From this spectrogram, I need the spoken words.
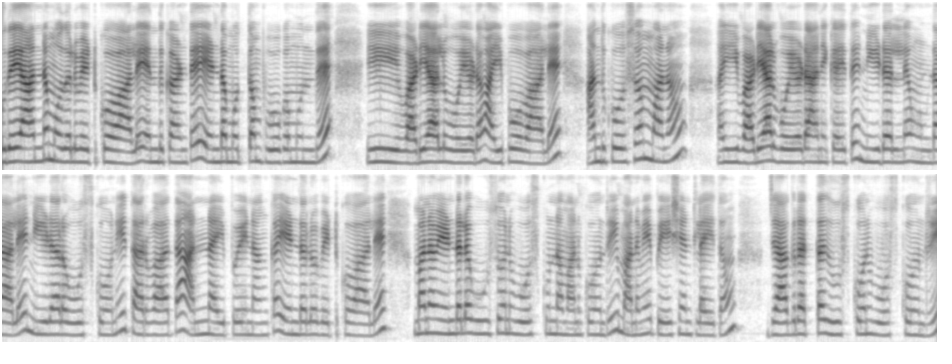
ఉదయాన్నే మొదలు పెట్టుకోవాలి. ఎందుకంటే ఎండ మొత్తం పోకముందే ఈ వడియాలు పోయడం అయిపోవాలి. అందుకోసం మనం ఈ వడియాలు పోయడానికైతే నీడలనే ఉండాలి. నీడలో పోసుకొని తర్వాత అన్ని అయిపోయినాక ఎండలో పెట్టుకోవాలి. మనం ఎండలో కూర్చొని పోసుకున్నాం అనుకోండి మనమే పేషెంట్లు అవుతాం. జాగ్రత్త చూసుకొని పోసుకోండి.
